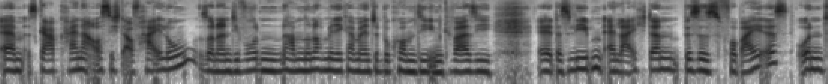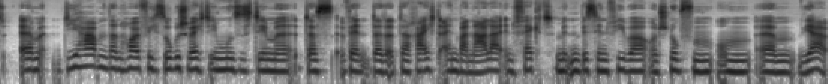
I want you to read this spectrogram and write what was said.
ähm, es gab keine Aussicht auf Heilung, sondern die wurden haben nur noch Medikamente bekommen, die ihnen quasi äh, das Leben erleichtern, bis es vorbei ist. Und ähm, die haben dann häufig so geschwächte Immunsysteme, dass wenn da, da reicht ein banaler Infekt mit ein bisschen Fieber und Schnupfen, um ähm, ja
